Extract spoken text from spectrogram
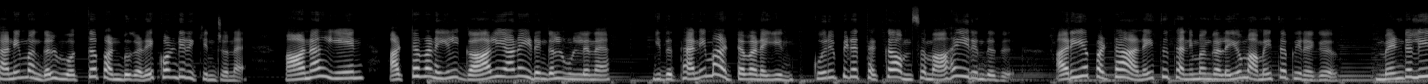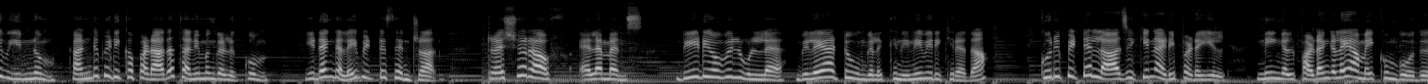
தனிமங்கள் ஒத்த பண்புகளை கொண்டிருக்கின்றன. ஆனால் ஏன்? அட்டவணையில் காலியான இடங்கள் உள்ளன. இது தனிம அட்டவணையின் குறிப்பிடத்தக்க அம்சமாக இருந்தது. அறியப்பட்ட அனைத்து தனிமங்களையும் அமைத்த பிறகு மெண்டலீவ் இன்னும் கண்டுபிடிக்கப்படாத தனிமங்களுக்கும் இடங்களை விட்டு சென்றார். ட்ரெஷர் ஆஃப் எலமெண்ட்ஸ் வீடியோவில் உள்ள விளையாட்டு உங்களுக்கு நினைவிருக்கிறதா? குறிப்பிட்ட லாஜிக்கின் அடிப்படையில் நீங்கள் படங்களை அமைக்கும்போது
